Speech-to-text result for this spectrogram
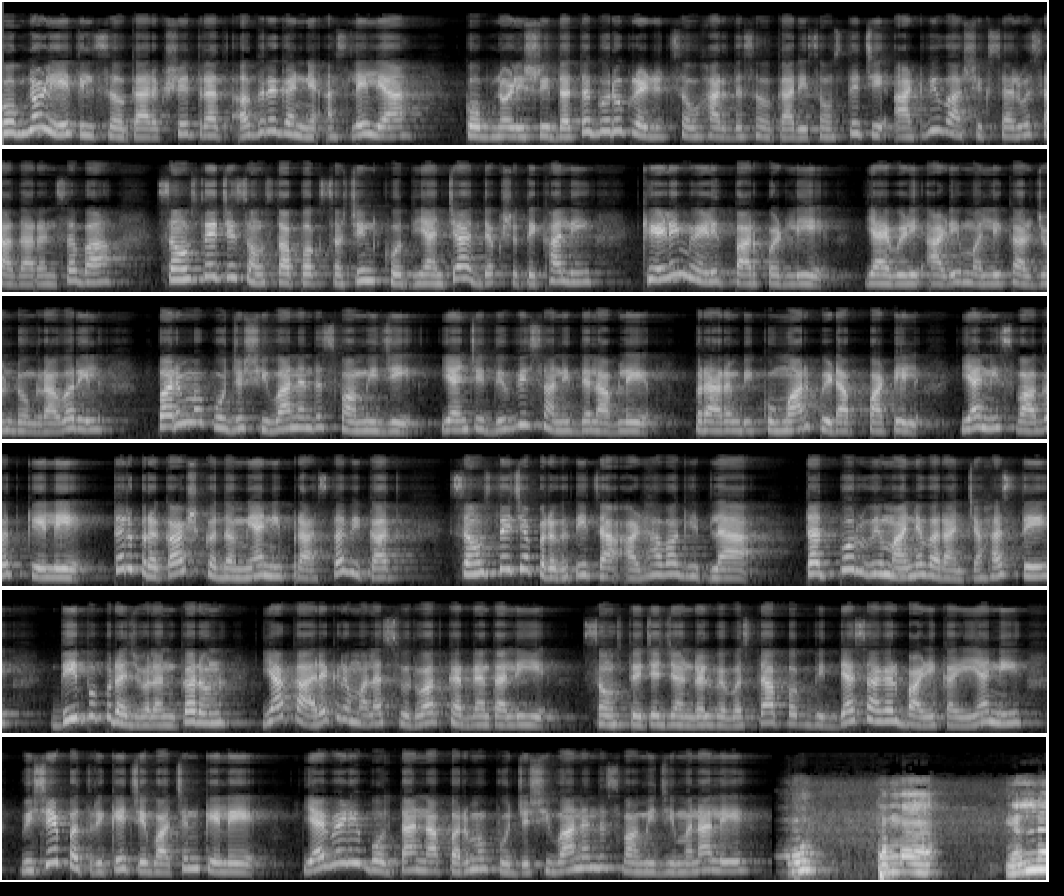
कोगनोळी येथील सहकार क्षेत्रात अग्रगण्य असलेल्या कोगनोळी श्री दत्तगुरू क्रेडिट सौहार्द सहकारी संस्थेची आठवी वार्षिक सर्वसाधारण सभा संस्थेचे संस्थापक सचिन खोत यांच्या अध्यक्षतेखाली खेळीमेळीत पार पडली यावेळी आडी मल्लिकार्जुन डोंगरावरील परमपूज्य शिवानंद स्वामीजी यांचे दिव्य सानिध्य लाभले. प्रारंभी कुमार पिडा पाटील यांनी स्वागत केले. तर प्रकाश कदम यांनी प्रास्ताविकात संस्थेच्या प्रगतीचा आढावा घेतला. तत्पूर्वी मान्यवरांच्या हस्ते दीप प्रज्वलन करून या कार्यक्रमाला सुरुवात करण्यात आली संस्थेचे जनरल व्यवस्थापक विद्यासागर बाळीकाई यांनी विषय पत्रिकेचे वाचन केले यावेळी बोलताना परमपूज्य ಶಿವಾನಂದ ಸ್ವಾಮೀಜಿ म्हणाले ಅವರು ತಮ್ಮ ಎಲ್ಲ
